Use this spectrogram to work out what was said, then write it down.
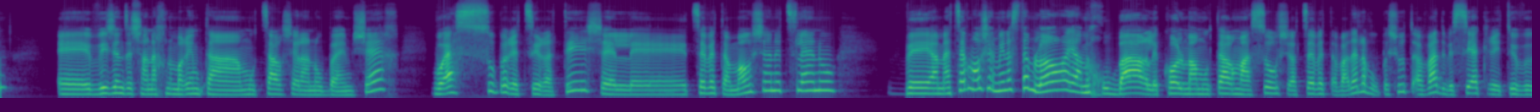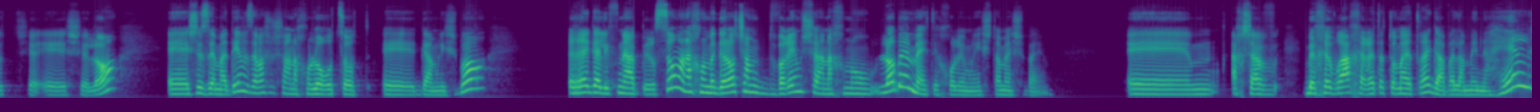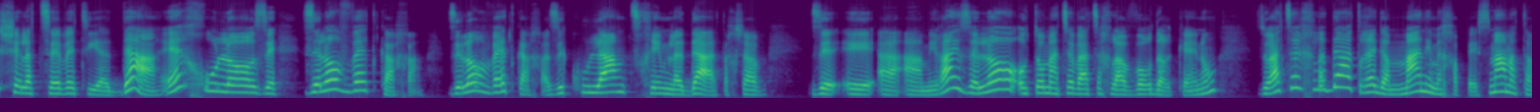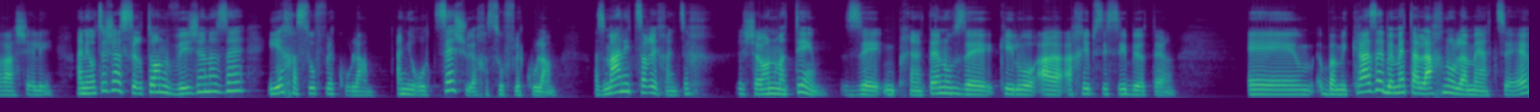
vision זה שאנחנו מראים את המוצר שלנו בהמשך, והוא היה סופר יצירתי של אה, צוות ה motion אצלנו, והמעצב motion מן הסתם לא היה מחובר לכל מה מותר, מה אסור שהצוות עבד עליו, הוא פשוט עבד בשיא הקריאטיביות אה, שלו, אה, שזה מדהים, זה משהו שאנחנו לא רוצות גם לשבור. רגע לפני הפרסום, אנחנו מגלות שם דברים שאנחנו לא באמת יכולים להשתמש בהם. עכשיו, בחברה אחרת את אומרת, רגע, אבל המנהל של הצוות ידע, איך הוא לא... זה, זה לא עובד ככה, זה לא עובד ככה, זה כולם צריכים לדעת. עכשיו, זה, אה, האמירה היא, זה לא אותו מעצב היה צריך לעבור דרכנו, זה היה צריך לדעת, רגע, מה אני מחפש, מה המטרה שלי? אני רוצה שהסרטון vision הזה יהיה חשוף לכולם. אני רוצה שהוא יהיה חשוף לכולם. אז מה אני צריך? אני צריך רישיון מתאים. זה, מבחינתנו זה כאילו הכי בסיסי ביותר. אמ, במקרה הזה באמת הלכנו למעצב,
